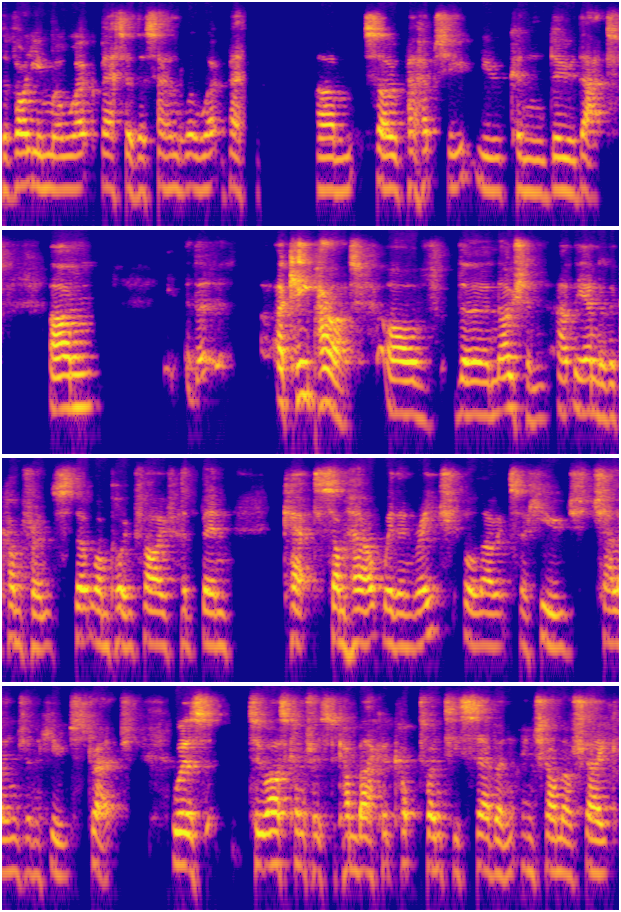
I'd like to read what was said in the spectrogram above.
the volume will work better, the sound will work better. Um, so perhaps you, you can do that. Um, the, a key part of the notion at the end of the conference that 1.5 had been kept somehow within reach, although it's a huge challenge and a huge stretch, was to ask countries to come back at COP27 in Sharm el Sheikh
